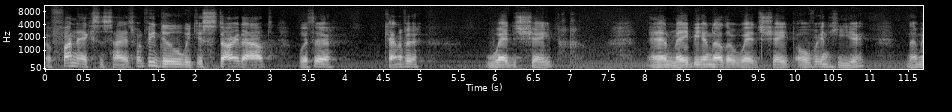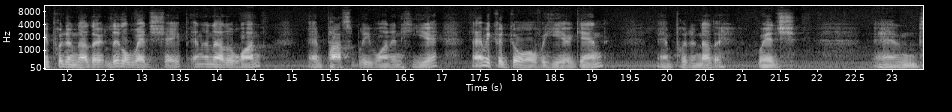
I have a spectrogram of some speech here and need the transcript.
a, a fun exercise. What we do, we just start out with a kind of a wedge shape and maybe another wedge shape over in here. Then we put another little wedge shape and another one and possibly one in here. And we could go over here again and put another wedge. And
